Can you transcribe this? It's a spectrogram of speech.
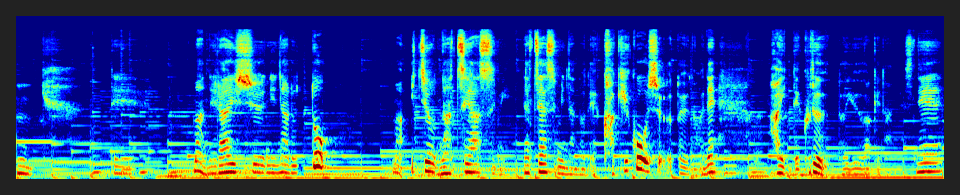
うん、でまあね来週になると、まあ、一応夏休み夏休みなので夏季講習というのがね入ってくるというわけなんですね。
